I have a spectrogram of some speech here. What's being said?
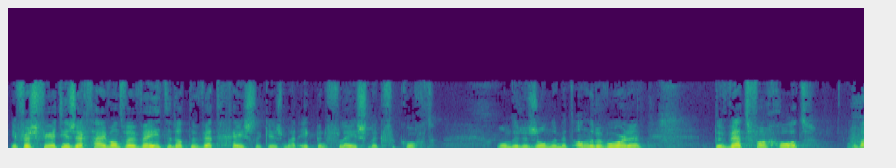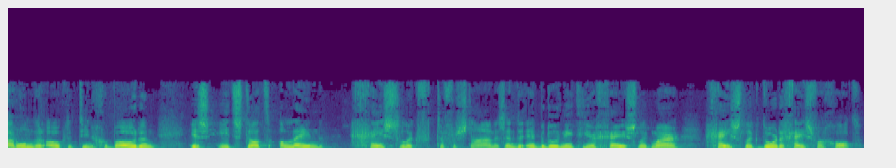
In vers 14 zegt hij, want wij weten dat de wet geestelijk is, maar ik ben vleeselijk verkocht onder de zonde. Met andere woorden, de wet van God, waaronder ook de tien geboden, is iets dat alleen geestelijk te verstaan is. En ik bedoel niet hier geestelijk, maar geestelijk door de geest van God.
